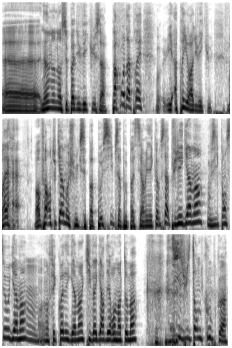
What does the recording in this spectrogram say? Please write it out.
Euh, non, non, non, c'est pas du vécu ça. Par contre, après, après il y aura du vécu. Bref. Enfin, en tout cas, moi je me dis que c'est pas possible, ça peut pas se terminer comme ça. Puis les gamins, vous y pensez aux gamins Hmm. On en fait quoi des gamins Qui va garder Romain Thomas 18 ans de couple, quoi.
